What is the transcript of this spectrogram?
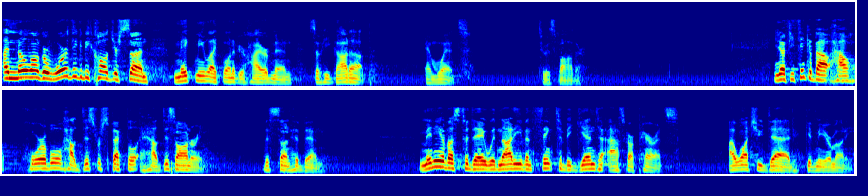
I'm no longer worthy to be called your son. Make me like one of your hired men. So he got up and went to his father. You know, if you think about how horrible, how disrespectful, and how dishonoring this son had been, Many of us today would not even think to begin to ask our parents, I want you dead, give me your money.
